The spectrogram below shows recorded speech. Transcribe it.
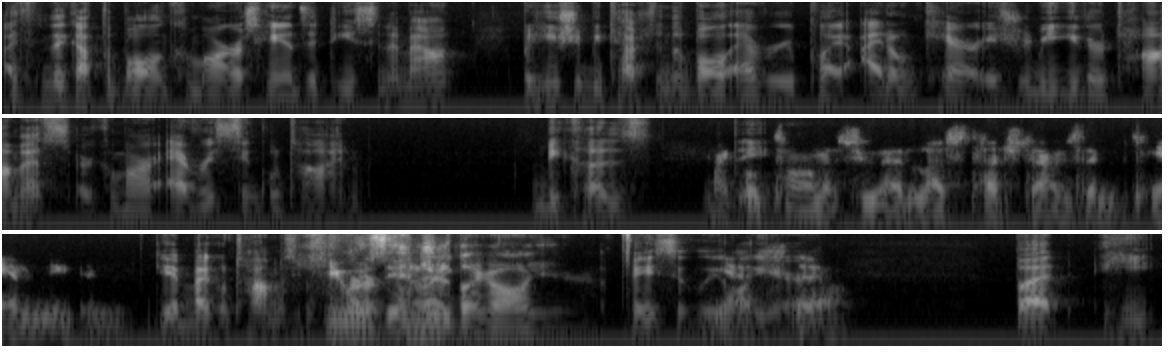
I think they got the ball in Kamara's hands a decent amount but he should be touching the ball every play. I don't care. It should be either Thomas or Kamara every single time. Because Michael they, Thomas, who had less touchdowns than Cam Newton. Yeah, Michael Thomas was He was injured like, like, all year. Basically yeah, all year. Still. But he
